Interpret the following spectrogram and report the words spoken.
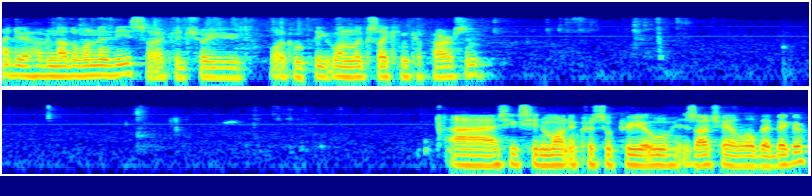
I do have another one of these so I could show you what a complete one looks like in comparison. Uh, as you can see the Montecristo Purillo is actually a little bit bigger.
